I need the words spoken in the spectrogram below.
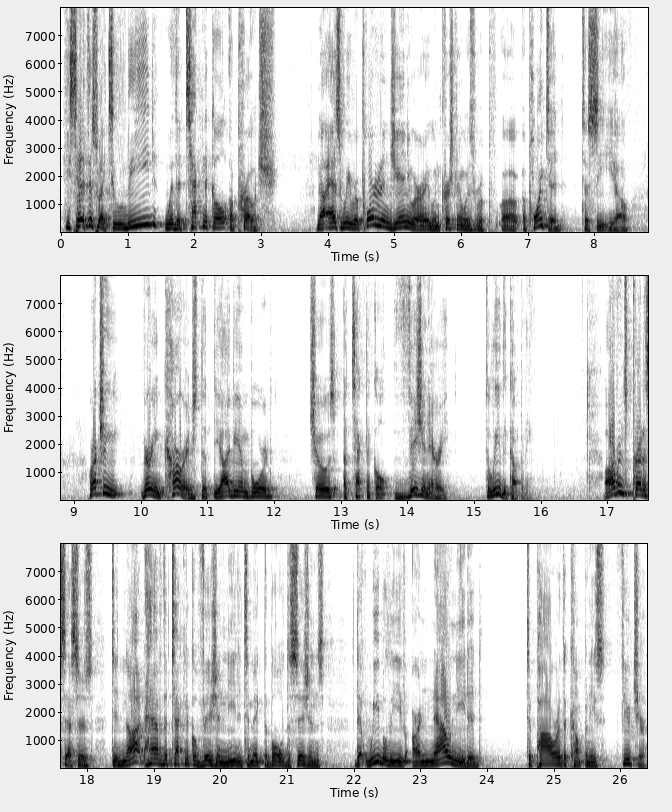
he said it this way, to lead with a technical approach now, as we reported in January when Krishna was uh, appointed to CEO, we're actually very encouraged that the IBM board chose a technical visionary to lead the company. Arvind's predecessors did not have the technical vision needed to make the bold decisions that we believe are now needed to power the company's future.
